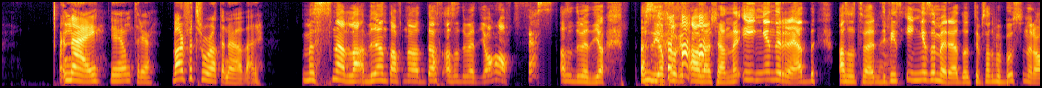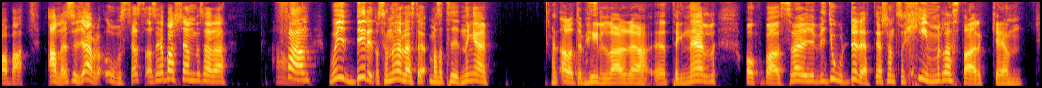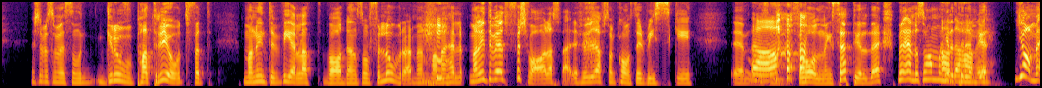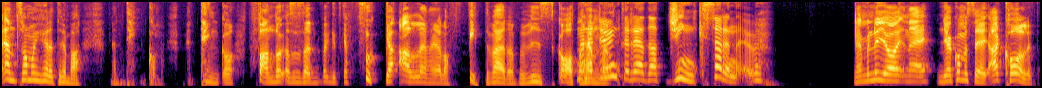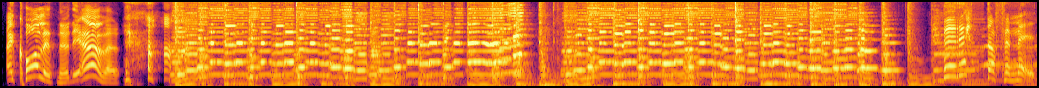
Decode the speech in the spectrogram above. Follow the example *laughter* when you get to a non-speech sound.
Nej, jag gör inte det. Varför tror du att den är över? Men snälla, vi har inte haft några döds... Alltså, du vet, jag har haft fest. Alltså, du vet, jag, alltså, jag har frågat alla jag känner. Ingen är rädd. Alltså, tyvärr, det finns ingen som är rädd. Och typ satt på bussen idag och bara, alla är så jävla ostressade. Alltså, jag bara kände så här, fan, we did it. Och sen har jag läst en massa tidningar att alla typ hyllar eh, Tegnell och bara Sverige, vi gjorde rätt. Jag har känt så himla stark, eh, jag känner mig som en sån grov patriot för att man har inte velat vara den som förlorar men man har, *laughs* heller, man har inte velat försvara Sverige för vi har haft sån konstig risky eh, Ja. liksom, förhållningssätt till det. Men ändå så har man Ja, hela tiden. Ja, men ändå så har man ju hela tiden bara, men tänk om, men tänk om, fan, då, alltså, så här, vi ska fucka alla i den här jävla fittvärlden för vi ska ta Men är hem du det. inte rädd att jinxa det nu? Nej, men nu jag, nej, jag kommer säga I call it. I call it nu, det är över! *laughs* för mig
